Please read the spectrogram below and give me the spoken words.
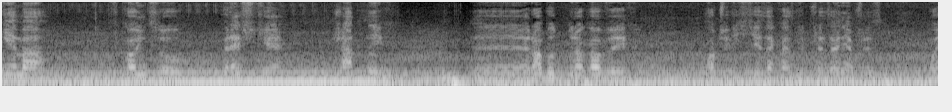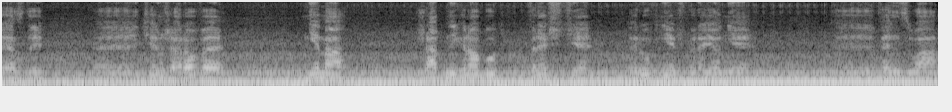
Nie ma w końcu wreszcie żadnych e, robót drogowych. Oczywiście zakaz wyprzedzania przez pojazdy e, ciężarowe. Nie ma żadnych robót. Wreszcie również w rejonie e, węzła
